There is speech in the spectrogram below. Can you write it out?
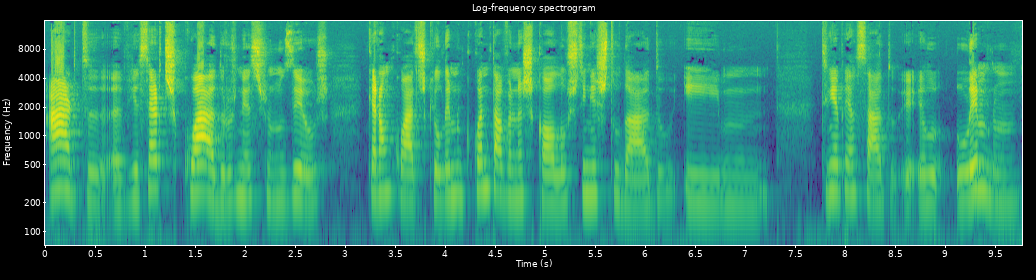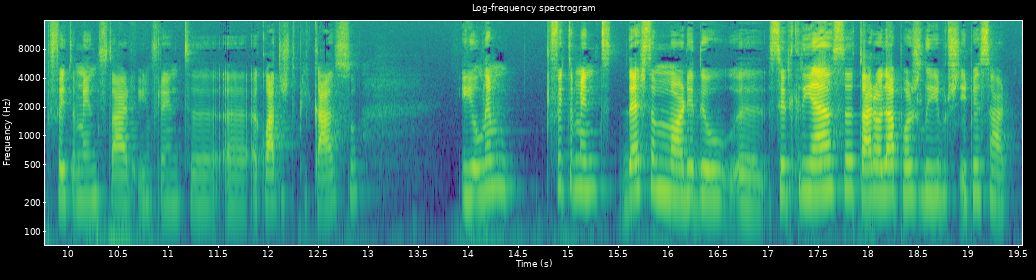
arte, havia certos quadros nesses museus que eram quadros que eu lembro que quando estava na escola os tinha estudado e hum, tinha pensado, eu, eu lembro-me perfeitamente de estar em frente a, a, quadros de Picasso e eu lembro perfeitamente desta memória de eu uh, ser criança, estar a olhar para os livros e pensar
